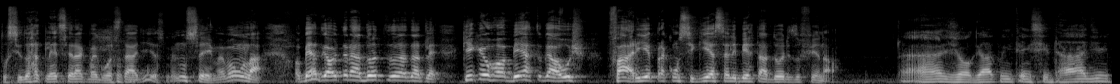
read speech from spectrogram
torcedor do Atlético, será que vai gostar disso? Mas não sei, mas vamos lá. Roberto Gaúcho, treinador do Atlético. O que, que o Roberto Gaúcho faria para conseguir essa Libertadores no final? Ah, jogar com intensidade,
